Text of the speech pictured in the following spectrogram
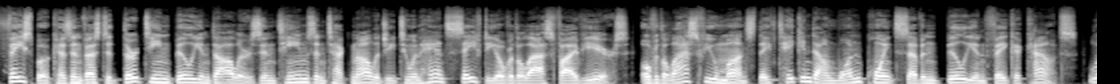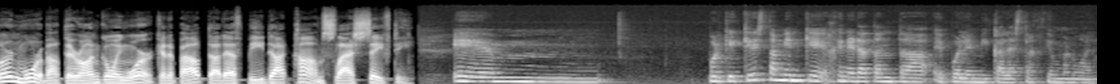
Facebook has invested $13 billion in teams and technology to enhance safety over the last five years. Over the last few months, they've taken down 1.7 billion fake accounts. Learn more about their ongoing work at about.fb.com/safety. Eh, ¿Por qué crees también que genera tanta eh, polémica la extracción manual?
